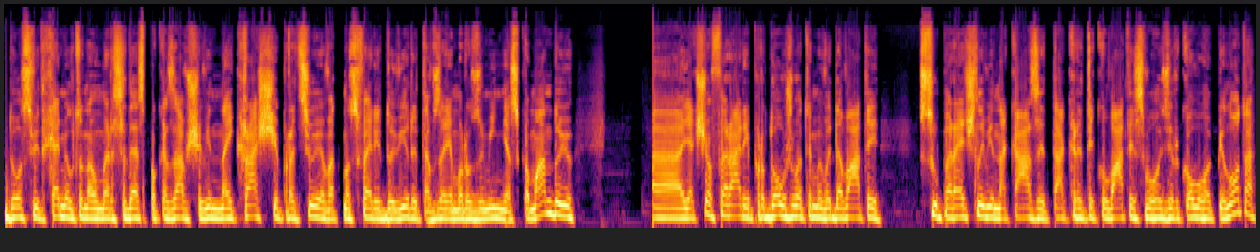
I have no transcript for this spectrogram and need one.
Досвід Хемілтона у Мерседес показав, що він найкраще працює в атмосфері довіри та взаєморозуміння з командою. Е, якщо Феррарі продовжуватиме видавати суперечливі накази та критикувати свого зіркового пілота,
